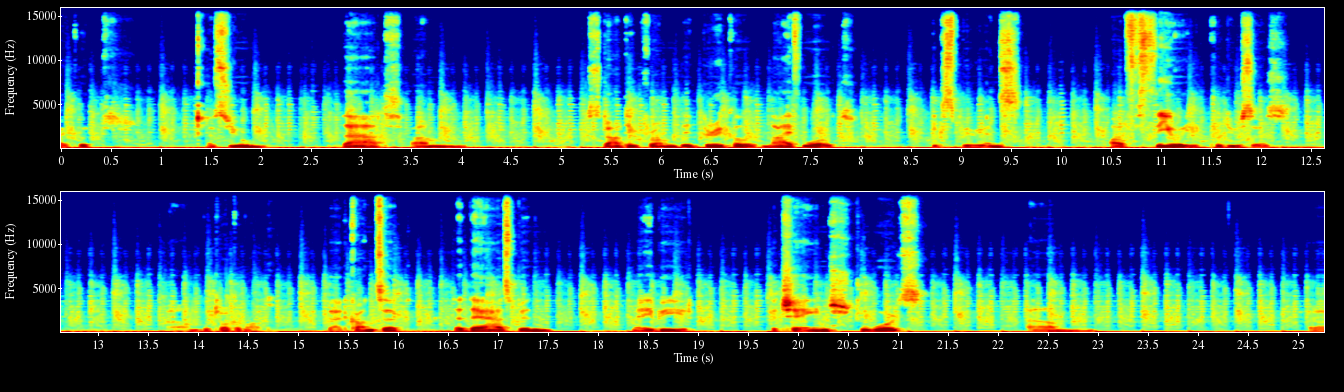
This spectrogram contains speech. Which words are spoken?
I could assume that um, starting from the empirical life world experience of theory producers um, who talk about that concept, that there has been maybe a change towards um, uh,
